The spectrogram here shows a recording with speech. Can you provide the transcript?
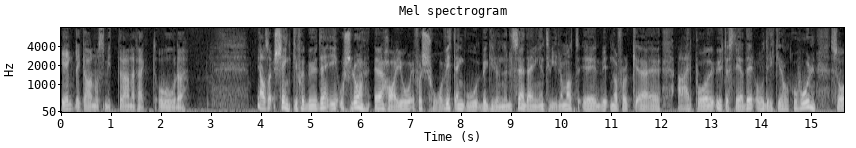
egentlig ikke har noe smitteverneffekt overhodet? Ja, altså Skjenkeforbudet i Oslo eh, har jo for så vidt en god begrunnelse. Det er ingen tvil om at eh, når folk eh, er på utesteder og drikker alkohol, så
